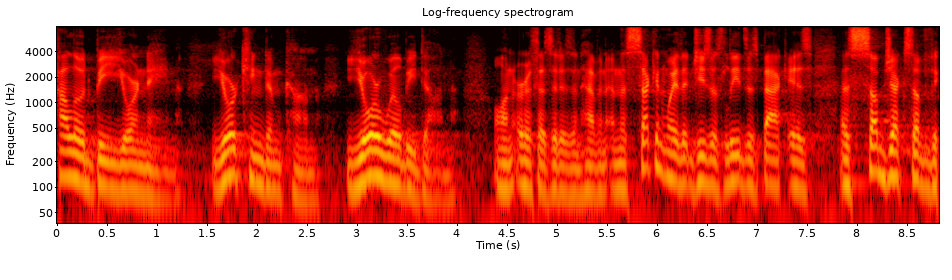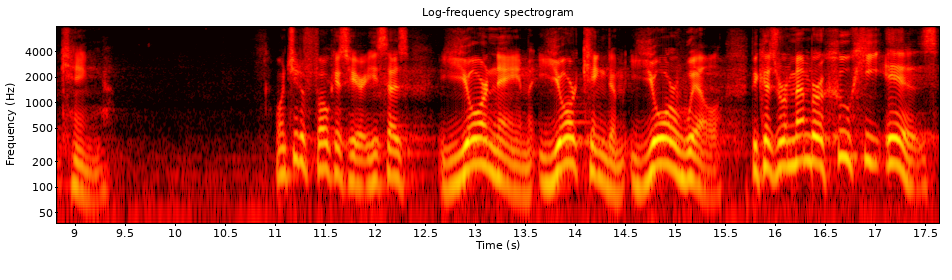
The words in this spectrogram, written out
Hallowed be your name, your kingdom come, your will be done on earth as it is in heaven. And the second way that Jesus leads us back is as subjects of the king. I want you to focus here. He says, Your name, your kingdom, your will. Because remember who He is.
